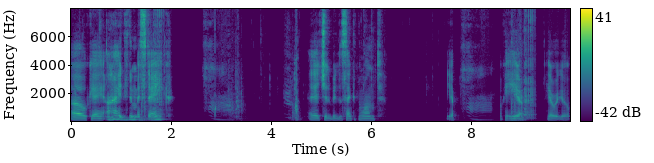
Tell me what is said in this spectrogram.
Okay, I did a mistake. It should be the second one. Yep. Okay, here. Here we go.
